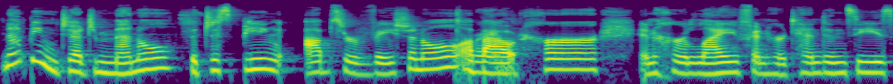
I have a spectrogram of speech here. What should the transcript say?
not being judgmental, but just being observational right. about her and her life and her tendencies,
